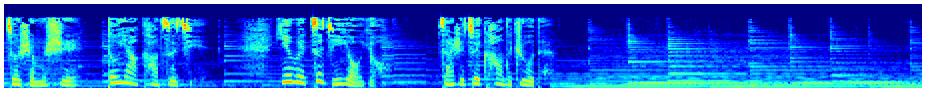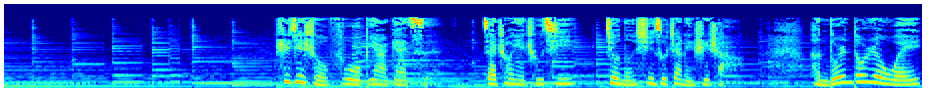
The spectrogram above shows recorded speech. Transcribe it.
做什么事都要靠自己，因为自己有用，才是最靠得住的。世界首富比尔盖茨，在创业初期就能迅速占领市场，很多人都认为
